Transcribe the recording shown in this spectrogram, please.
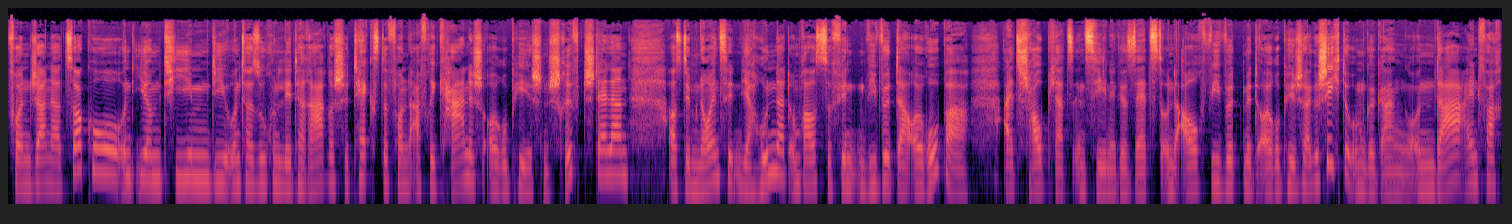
von Jana Zocco und ihrem Team, die untersuchen literarische Texte von afrikanisch-europäischen Schriftstellern aus dem 19. Jahrhundert, um herauszufinden, wie wird da Europa als Schauplatz in Szene gesetzt und auch wie wird mit europäischer Geschichte umgegangen. Und da einfach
